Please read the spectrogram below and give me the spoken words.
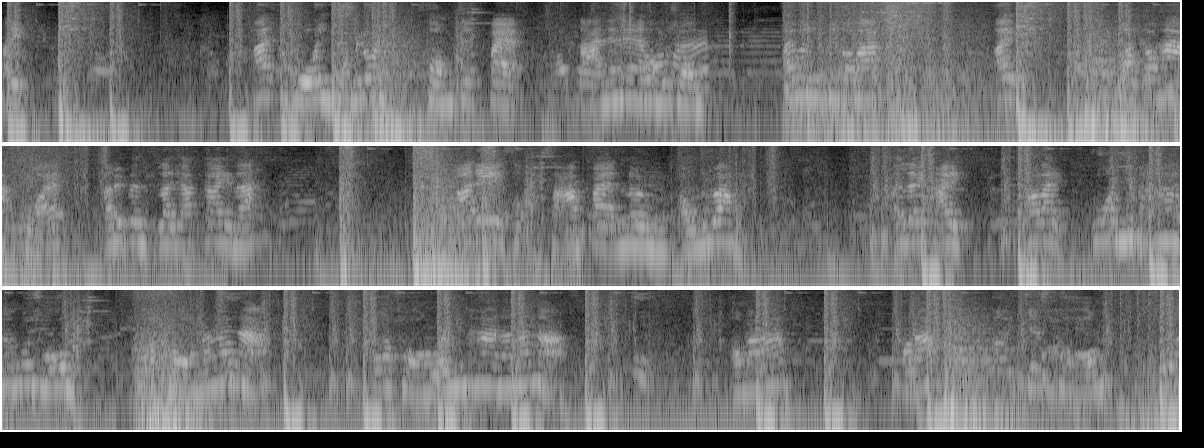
มาดิไอ้โอ้โหหัวไม่โดนสองเจ็ดแปดตายแน่ๆคุณผู้ชมไอ้มันมีตัวมาไอ้ร้อยเก้าห้าสวย อันนี้เป็นระยะใกล้นะอาเดสสามแปดหนึ่งเอาเรื่อง อะไรใครอะไรร้อยยี่ห้าท่านผู้ชมต่อสองนั่นน่ะต่อสองร้อยยี่ห้านั่นน่ะ เอามา เอาละเออเจ็ดสองตัว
